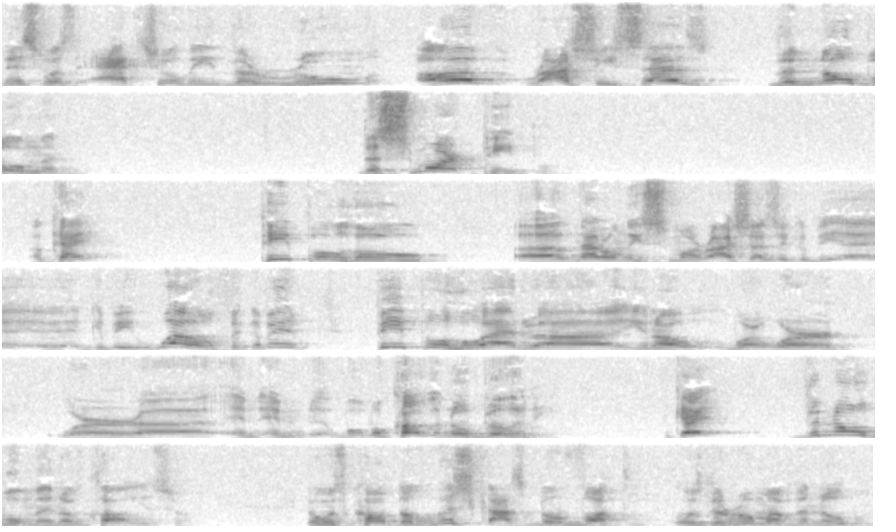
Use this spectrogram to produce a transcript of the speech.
This was actually the room of, Rashi says, the noblemen, the smart people. Okay? People who, uh, not only smart, Rashi says it could be, uh, it could be wealth, it could be people who had, uh, you know, were, were, were uh, in, we'll call it nobility. Okay? The noblemen of Klal Yisrael. It was called the Lishkas Bilvati. It was the room of the nobleman.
